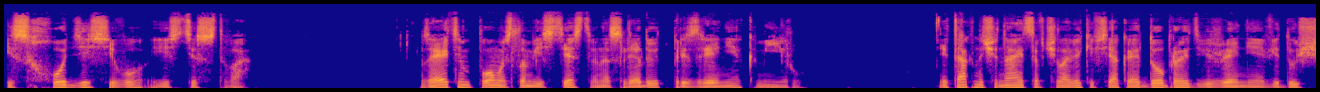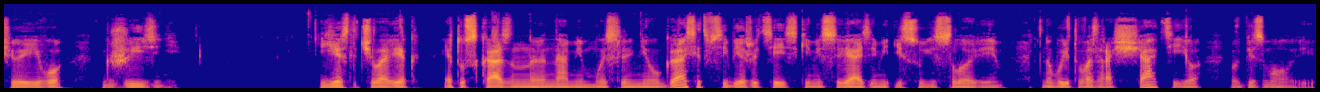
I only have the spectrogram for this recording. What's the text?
исходе всего естества. За этим помыслом, естественно, следует презрение к миру. И так начинается в человеке всякое доброе движение, ведущее его к жизни. Если человек эту сказанную нами мысль не угасит в себе житейскими связями и суесловием, но будет возвращать ее в безмолвие,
